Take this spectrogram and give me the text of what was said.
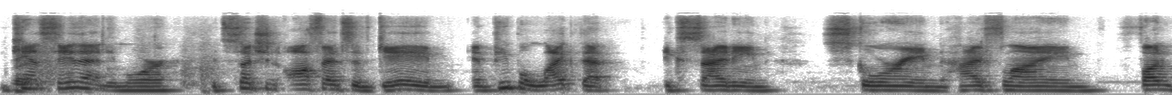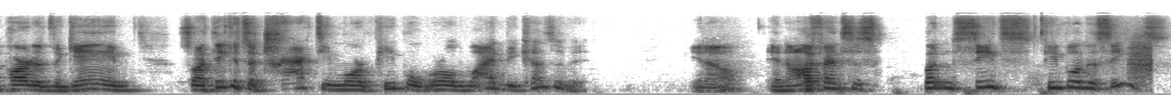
You can't say that anymore. It's such an offensive game, and people like that exciting, scoring, high flying, fun part of the game. So I think it's attracting more people worldwide because of it. You know, and offense is putting seats, people in the seats.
